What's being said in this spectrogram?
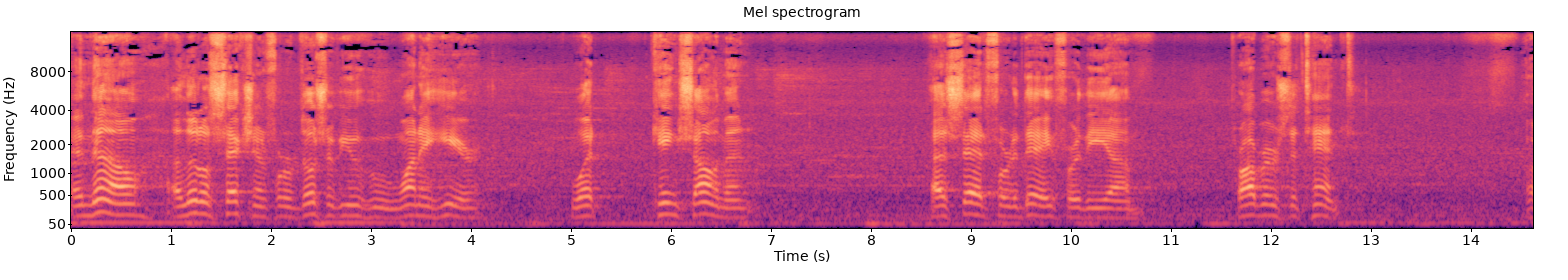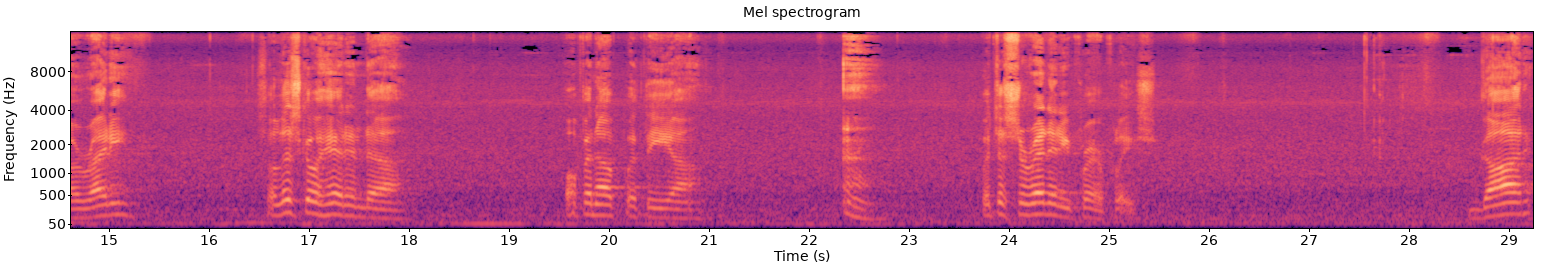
And now, a little section for those of you who want to hear what King Solomon has said for today for the um, Proverbs the 10th. Alrighty? So let's go ahead and uh, open up with the uh, with the serenity prayer, please. God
